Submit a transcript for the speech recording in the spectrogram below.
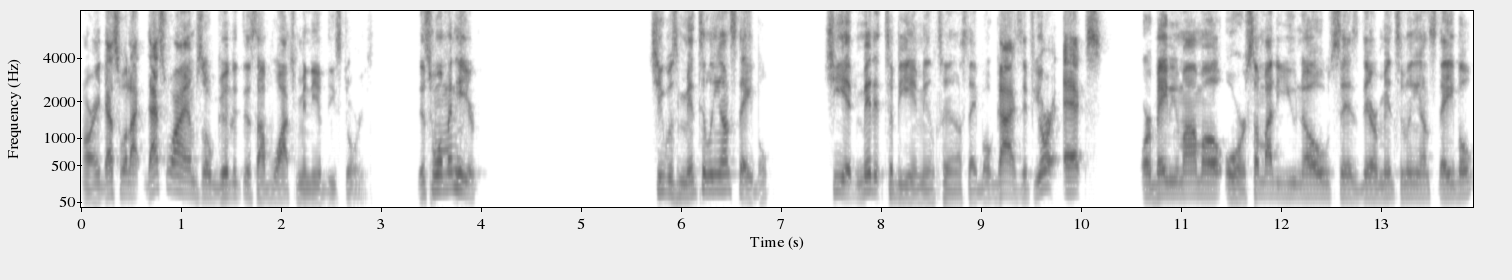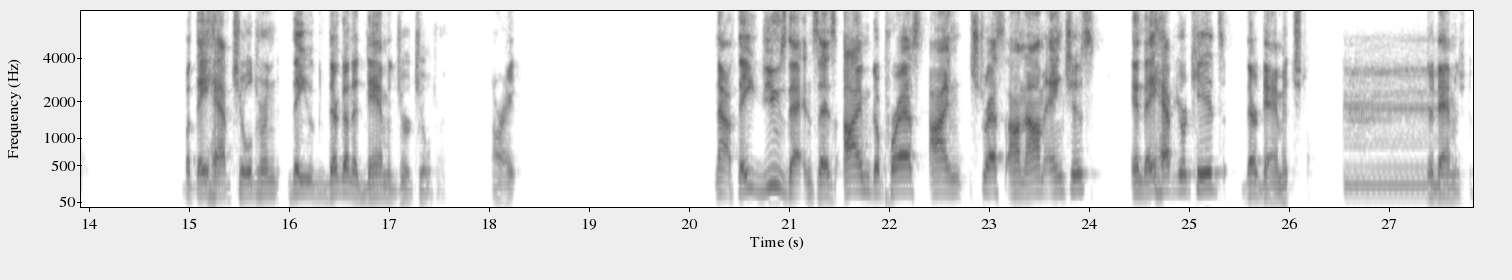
All right, that's what I. That's why I'm so good at this. I've watched many of these stories. This woman here, she was mentally unstable. She admitted to being mentally unstable. Guys, if your ex or baby mama or somebody you know says they're mentally unstable, but they have children, they they're gonna damage your children. All right. Now, if they use that and says, I'm depressed, I'm stressed, and I'm anxious, and they have your kids, they're damaged. They're damaged.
